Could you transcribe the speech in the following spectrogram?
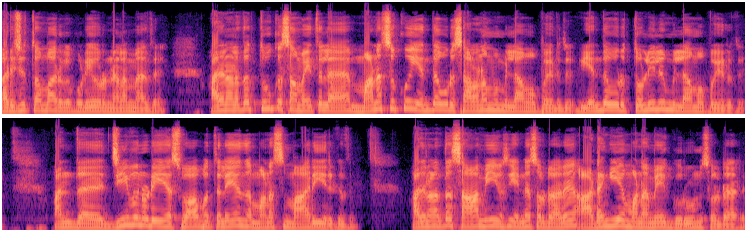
பரிசுத்தமாக இருக்கக்கூடிய ஒரு நிலைமை அது. அதனால தான் தூக்க சமயத்தில் மனசுக்கும் எந்த ஒரு சலனமும் இல்லாமல் போயிடுது எந்த ஒரு தொழிலும் இல்லாமல் போயிடுது அந்த ஜீவனுடைய சுவாபத்திலேயே அந்த மனசு மாறி இருக்குது. அதனால தான் சாமி என்ன சொல்கிறாரு அடங்கிய மனமே குருன்னு சொல்கிறாரு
